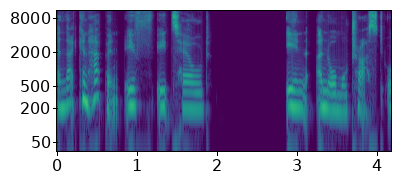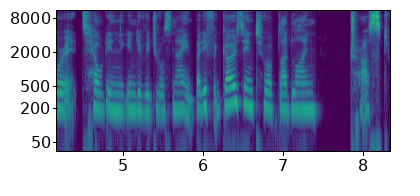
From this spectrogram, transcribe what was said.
And that can happen if it's held in a normal trust or it's held in the individual's name. But if it goes into a bloodline trust,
